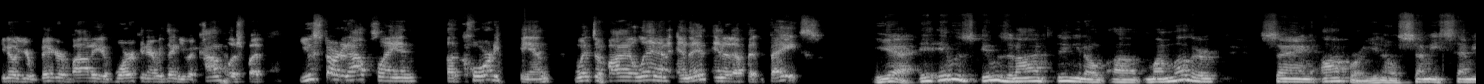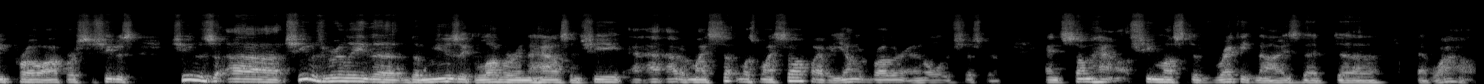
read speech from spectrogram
you know your bigger body of work and everything you've accomplished, but you started out playing accordion went to violin, and then ended up at bass. Yeah, it, it was it was an odd thing, you know. Uh, my mother sang opera, you know, semi semi pro opera. So she was she was uh, she was really the the music lover in the house, and she out of myself was myself. I have a younger brother and an older sister, and somehow she must have recognized that uh, that wow,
